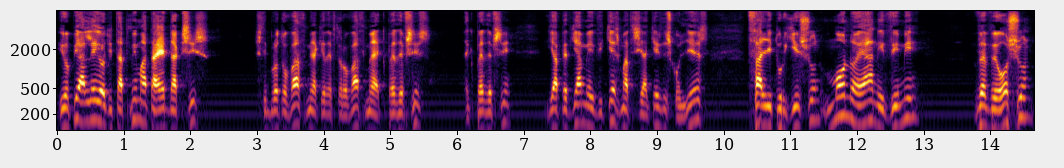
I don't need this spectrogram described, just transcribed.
η οποία λέει ότι τα τμήματα ένταξης στην πρωτοβάθμια και δευτεροβάθμια εκπαίδευσης, εκπαίδευση για παιδιά με ειδικές μαθησιακές δυσκολίες θα λειτουργήσουν μόνο εάν οι Δήμοι βεβαιώσουν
